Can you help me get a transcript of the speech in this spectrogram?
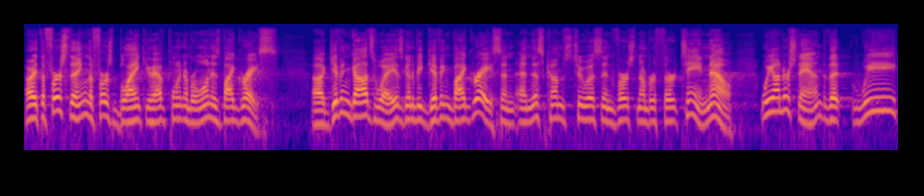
All right, the first thing, the first blank you have, point number one, is by grace. Uh, giving God's way is going to be giving by grace, and, and this comes to us in verse number 13. Now, we understand that we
